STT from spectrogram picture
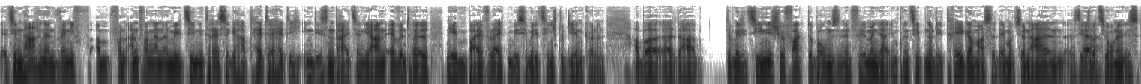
jetzt im Nachhinein, wenn ich am, von Anfang an an Medizin Interesse gehabt hätte, hätte ich in diesen 13 Jahren eventuell nebenbei vielleicht ein bisschen Medizin studieren können. Aber äh, da der medizinische Faktor bei uns in den Filmen ja im Prinzip nur die Trägermasse der emotionalen äh, Situationen ist,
